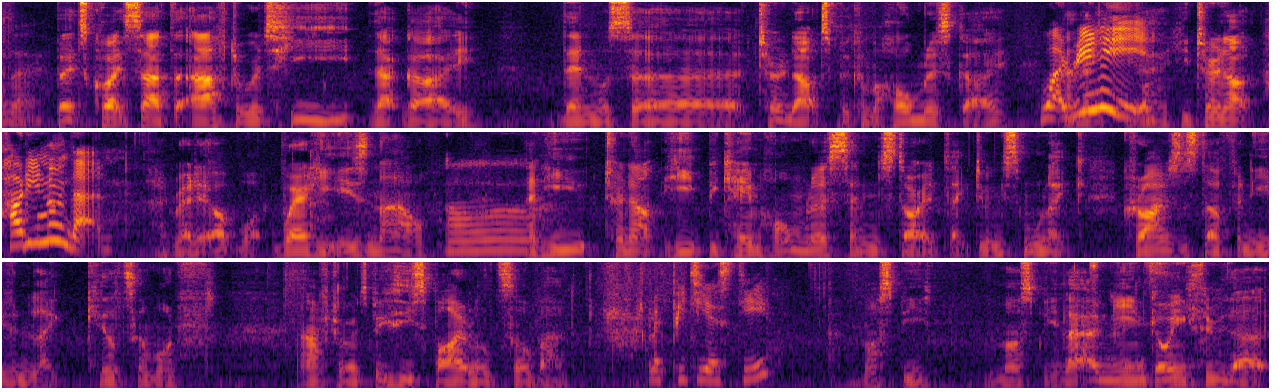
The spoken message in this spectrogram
ever. But it's quite sad that afterwards he that guy then was uh, turned out to become a homeless guy. What, And then, really? yeah, he turned out. How do you know that? I read it up what where he is now, Oh. and he turned out he became homeless and started like doing small like crimes and stuff, and even like killed someone afterwards because he spiraled so bad. Like PTSD. Must be, must be. Like I That's mean, going through that,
